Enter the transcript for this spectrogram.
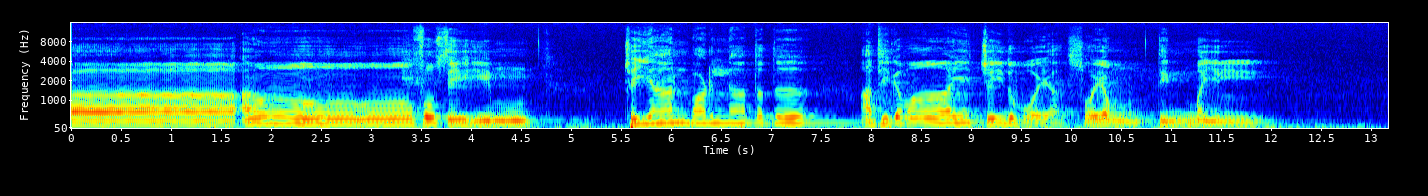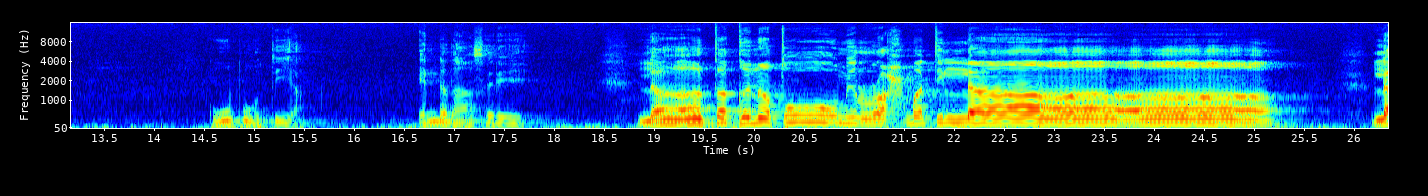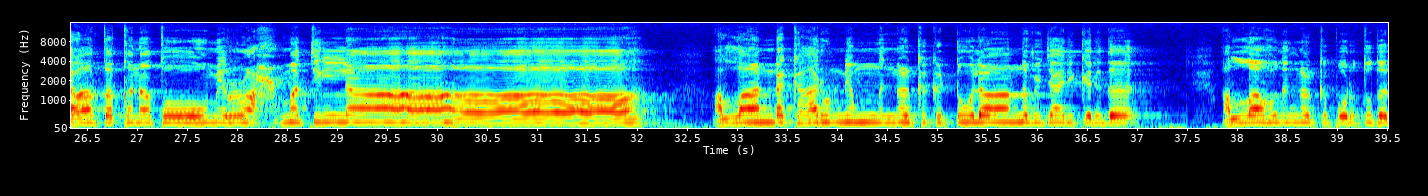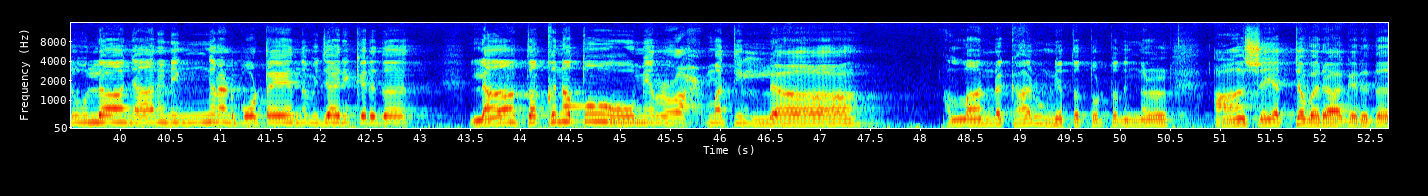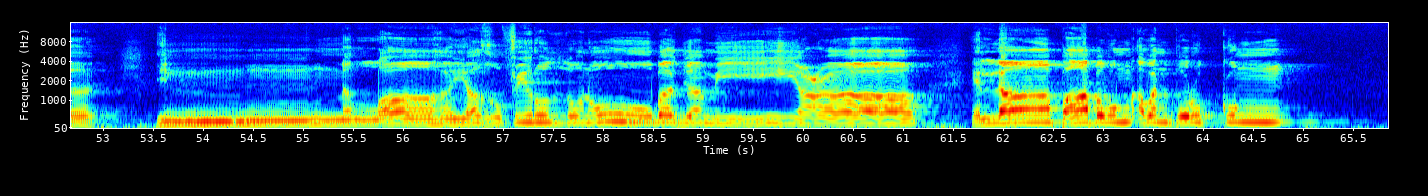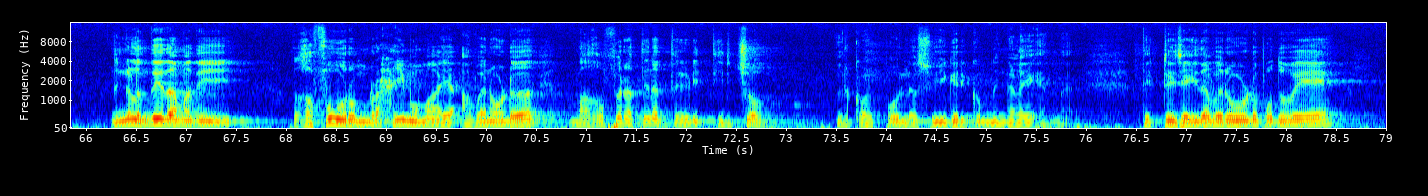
أنفسهم ചെയ്യാൻ പാടില്ലാത്തത് അധികമായി ചെയ്തു പോയാൽ സ്വയം തിന്മയിൽ കൂപ്പുകുത്തിയ എന്റെ ദാസരെ. അള്ളാന്റെ കാരുണ്യം നിങ്ങൾക്ക് കിട്ടൂലെന്ന് വിചാരിക്കരുത്. അള്ളാഹു നിങ്ങൾക്ക് പുറത്തു തരൂല ഞാനിനി ഇങ്ങനെ പോട്ടെ എന്ന് വിചാരിക്കരുത്. ലാ തഖ്നതൂ മിർ റഹ്മത്തില്ലാ. അള്ളാന്റെ കാരുണ്യത്തെ തൊട്ട് നിങ്ങൾ ആശയറ്റവരാകരുത്. എല്ലാ പാപവും അവൻ പൊറുക്കും. നിങ്ങൾ എന്ത് ചെയ്താൽ മതി? ഗഫൂറും റഹീമുമായ അവനോട് മഹഫിറത്തിനെ തേടി തിരിച്ചോ? ഒരു കുഴപ്പമില്ല സ്വീകരിക്കും നിങ്ങളെ എന്ന്. തെറ്റ് ചെയ്തവരോട് പൊതുവേ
